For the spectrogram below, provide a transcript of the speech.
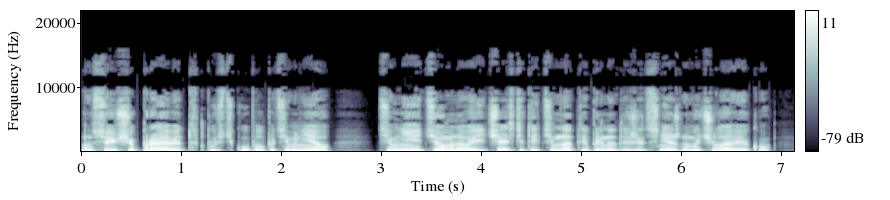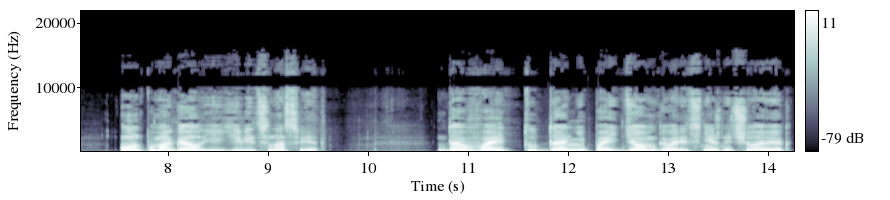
Он все еще правит, пусть купол потемнел. Темнее темного, и часть этой темноты принадлежит снежному человеку. Он помогал ей явиться на свет. «Давай туда не пойдем», — говорит снежный человек.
